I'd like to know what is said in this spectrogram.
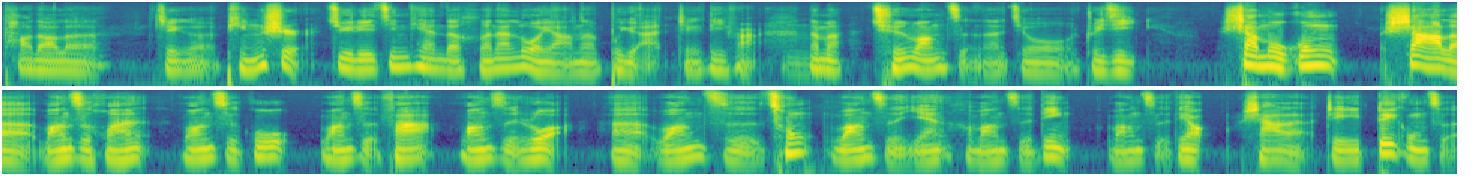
逃到了这个平氏，距离今天的河南洛阳呢不远这个地方。那么群王子呢就追击，单穆公杀了王子环、王子孤、王子发、王子若。呃，王子聪、王子延和王子定、王子雕杀了这一堆公子，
